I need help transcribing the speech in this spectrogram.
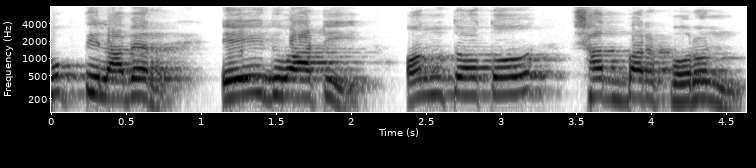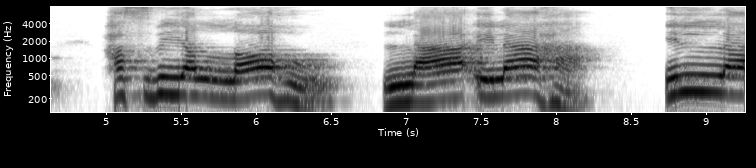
মুক্তি লাভের এই দোয়াটি অন্তত সাতবার পড়ুন। হাসবি আল্লাহু লা ইলাহা ইল্লা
